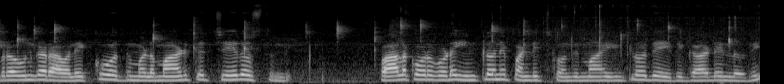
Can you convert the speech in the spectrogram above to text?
బ్రౌన్గా రావాలి. ఎక్కువ వద్దు. మళ్ళీ మాడితే చేదు వస్తుంది పాలకూర కూడా ఇంట్లోనే పండించుకుంది. మా ఇంట్లోదే ఇది గార్డెన్లోది.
